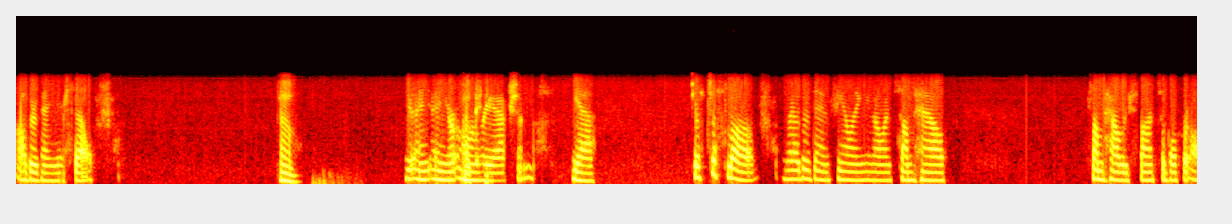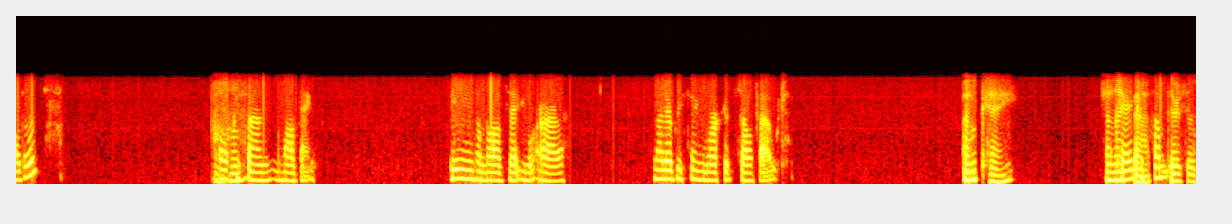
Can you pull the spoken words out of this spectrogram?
other than yourself. Oh. And, and your own Okay. reactions. Yeah. Just just love rather than feeling, you know, and somehow somehow responsible for others. Uh-huh. Focus on loving. Being the love that you are. Let everything work itself out. Okay. I like Okay, that. some- There's a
